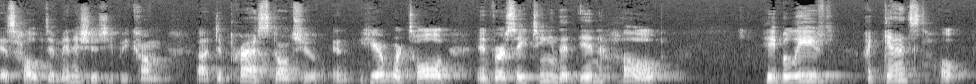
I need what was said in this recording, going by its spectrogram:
as hope diminishes, you become uh, depressed, don't you? And here we're told in verse 18 that in hope he believed against hope.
